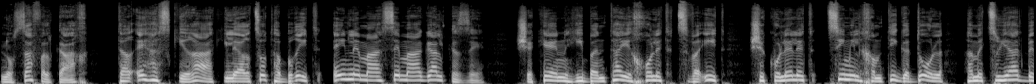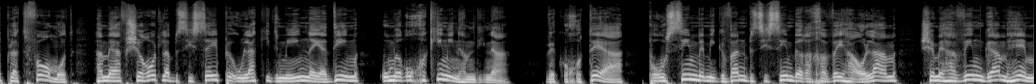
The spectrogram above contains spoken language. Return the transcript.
נוסף על כך, תראה הסקירה כי לארצות הברית אין למעשה מעגל כזה, שכן היא בנתה יכולת צבאית שכוללת צי מלחמתי גדול המצויד בפלטפורמות המאפשרות לבסיסי פעולה קדמיים ניידים ומרוחקים מן המדינה, וכוחותיה פרוסים במגוון בסיסים ברחבי העולם, שמהווים גם הם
